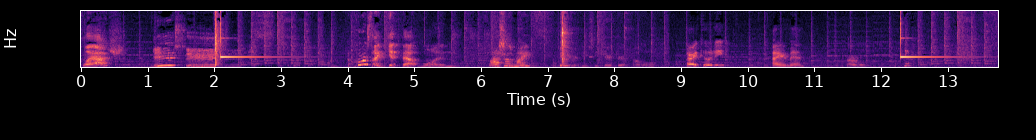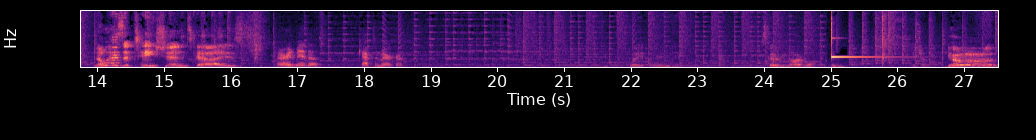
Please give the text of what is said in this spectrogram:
Flash? DC. Of course I'd get that one. Flash is my favorite DC character of all. All right, Cody. Iron Man. Marvel. No hesitations, guys. All right, Amanda. Captain America. Wait, where are you? It's gotta be Marvel. Mhm. Good job. Yeah!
